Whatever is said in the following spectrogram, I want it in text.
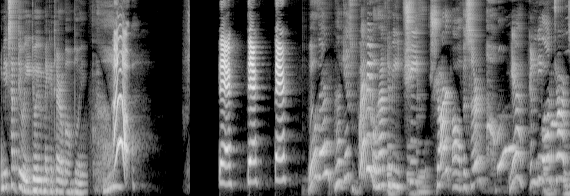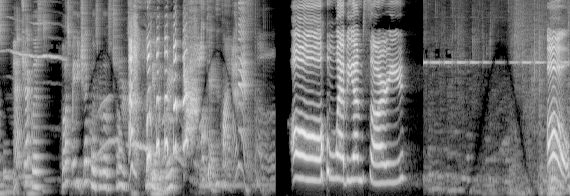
I mean, except Dewey. Dewey would make a terrible employee. Oh! There, there, there. Well then, I guess Webby will have to be chief chart officer. Yeah, gonna need a lot of charts and checklists. Plus, maybe checklists for those charts. Be great. Yeah, okay, fine, I'm in. Oh, Webby, I'm sorry. Oh,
